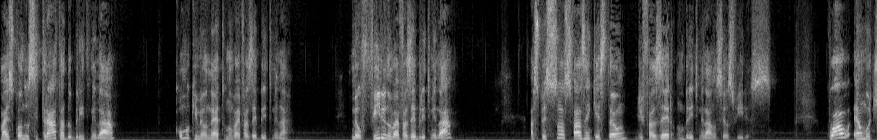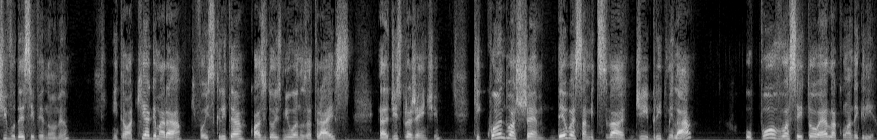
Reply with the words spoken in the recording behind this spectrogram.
Mas quando se trata do Brit Milá, como que meu neto não vai fazer Brit Milá? Meu filho não vai fazer Brit Milá? As pessoas fazem questão de fazer um Brit Milá nos seus filhos. Qual é o motivo desse fenômeno? Então, aqui a Gemara, que foi escrita quase dois mil anos atrás, ela diz para gente que quando Hashem deu essa mitzvah de Brit Milá, o povo aceitou ela com alegria.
